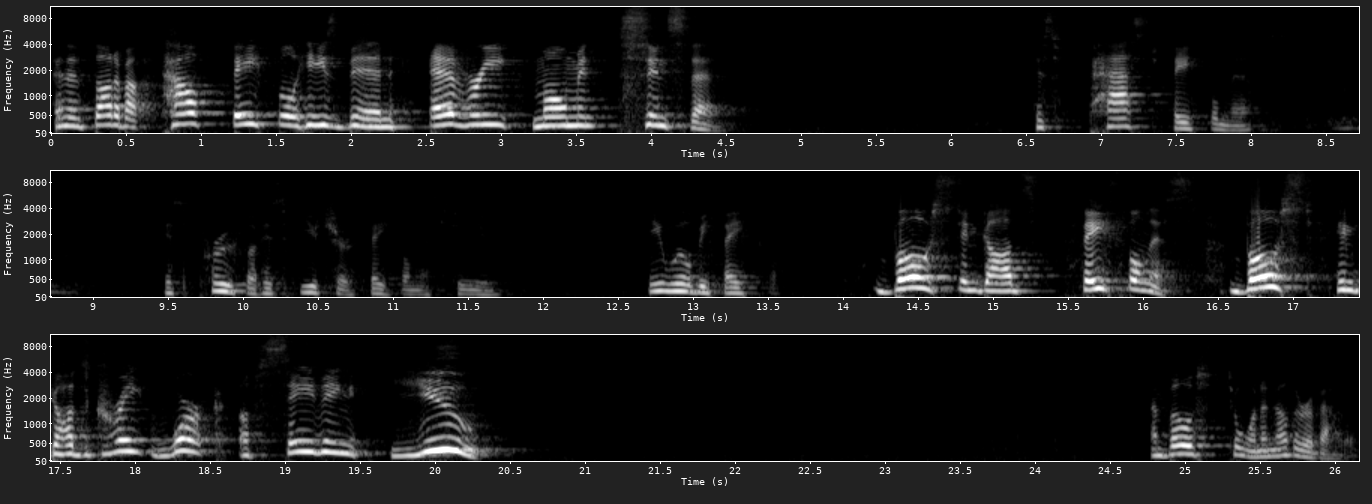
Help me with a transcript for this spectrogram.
And then thought about how faithful He's been every moment since then. His past faithfulness is proof of his future faithfulness to you. He will be faithful. Boast in God's faithfulness. Boast in God's great work of saving you. And boast to one another about it.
